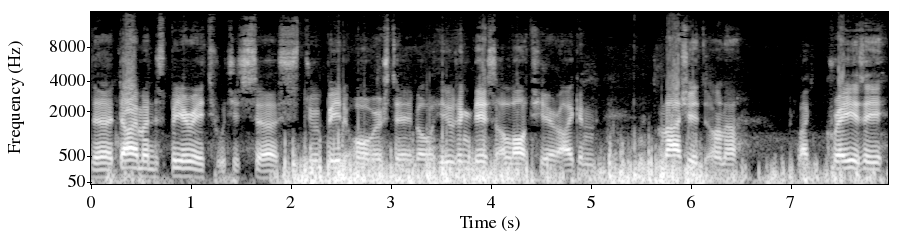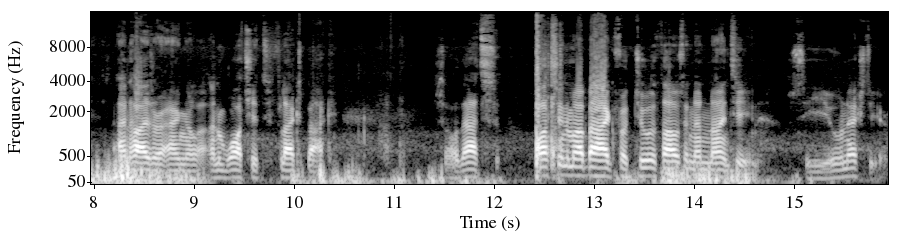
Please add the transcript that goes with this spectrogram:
the Diamond Spirit, which is uh, stupid overstable. Using this a lot here, I can mash it on a like crazy anhyzer angle and watch it flex back. So that's What's in my bag for 2019? See you next year.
